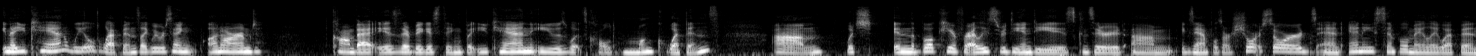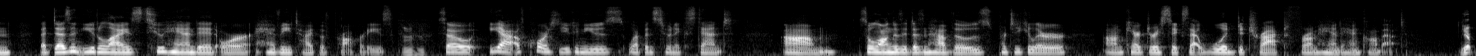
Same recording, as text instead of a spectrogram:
you know, you can wield weapons, like we were saying, unarmed combat is their biggest thing, but you can use what's called monk weapons, um, which in the book here for at least for D and D is considered um, examples are short swords and any simple melee weapon that doesn't utilize two handed or heavy type of properties. So yeah, of course you can use weapons to an extent, um, so long as it doesn't have those particular um, characteristics that would detract from hand to hand combat. yep.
